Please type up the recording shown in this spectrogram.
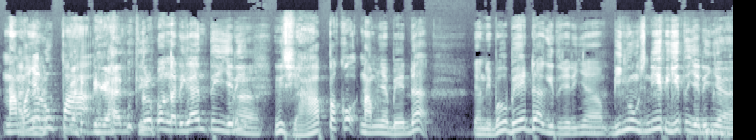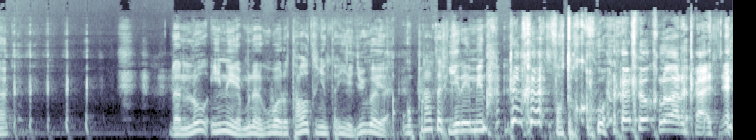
namanya Ada, lupa. nggak diganti. lupa nggak diganti. Jadi Ah. ini siapa kok namanya beda? Yang di bawah beda gitu jadinya. Bingung sendiri gitu jadinya. Dan lu ini ya bener gue baru tahu ternyata iya juga ya. Gue pernah terkirimin foto keluar Aduh keluarganya.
